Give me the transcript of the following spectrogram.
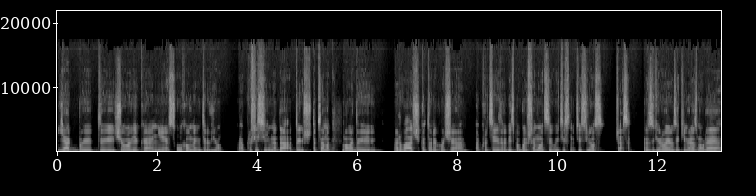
як бы ты чалавека не слухаў на інтэрв'ю прафесійна да ты ж таксама малады рвач который хоча пакруцей зрабіць побольш эмоцый выціснуць і слёз часам з герояў з якімі размаўляе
